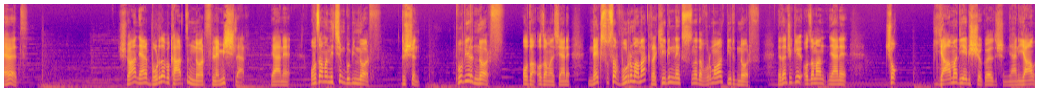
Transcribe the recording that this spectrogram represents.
Evet. Şu an yani burada bu kartı nerflemişler. Yani o zaman için bu bir nerf. Düşün. Bu bir nerf. O da o zaman için yani Nexus'a vurmamak, rakibin Nexus'una da vurmamak bir nerf. Neden? Çünkü o zaman yani çok yağma diye bir şey yok öyle düşün. Yani yağ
